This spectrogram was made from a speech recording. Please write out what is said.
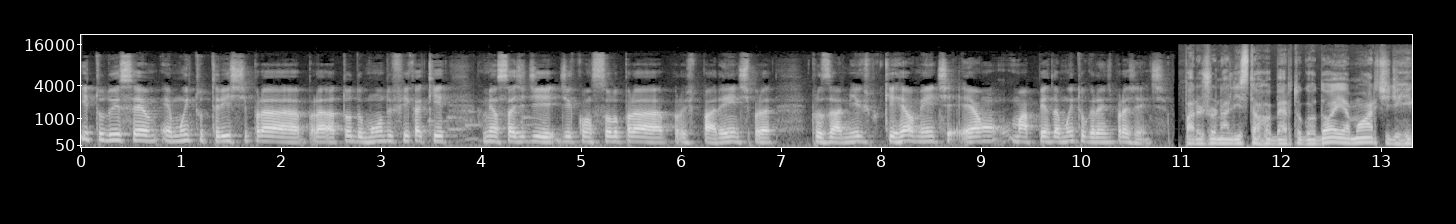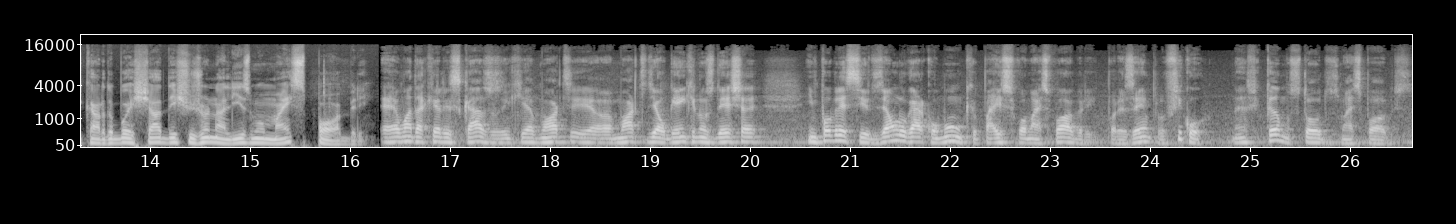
e tudo isso é, é muito triste para todo mundo. E fica aqui a mensagem de, de consolo para os parentes, para para os amigos, porque realmente é um, uma perda muito grande para a gente. Para o jornalista Roberto Godoy, a morte de Ricardo Boechat deixa o jornalismo mais pobre. É um daqueles casos em que a morte, a morte de alguém que nos deixa empobrecidos. É um lugar comum que o país ficou mais pobre, por exemplo? Ficou. Né? Ficamos todos mais pobres.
